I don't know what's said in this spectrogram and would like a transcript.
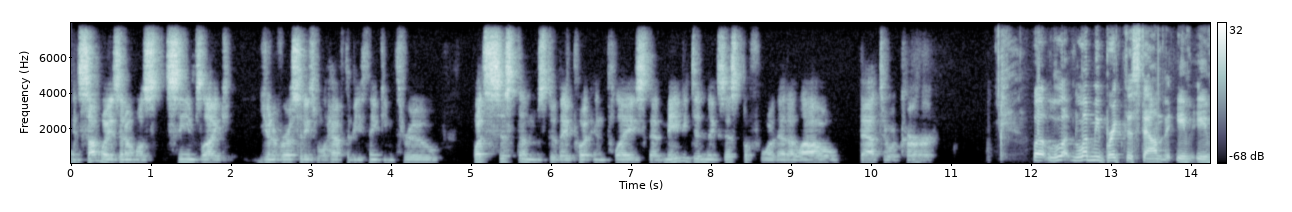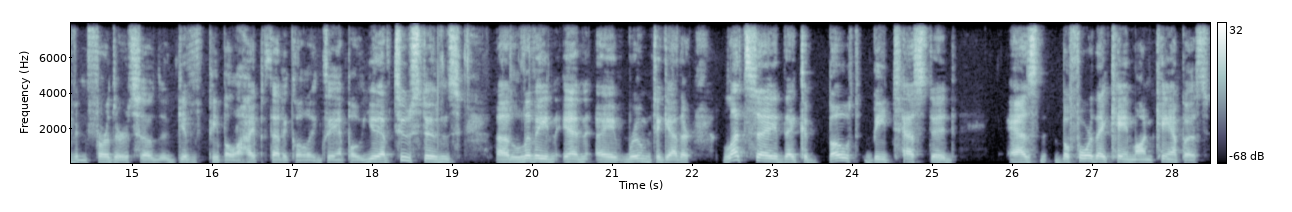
in some ways, it almost seems like universities will have to be thinking through what systems do they put in place that maybe didn't exist before that allow that to occur. Well, let, let me break this down even further. So, give people a hypothetical example, you have two students uh, living in a room together. Let's say they could both be tested as before they came on campus,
